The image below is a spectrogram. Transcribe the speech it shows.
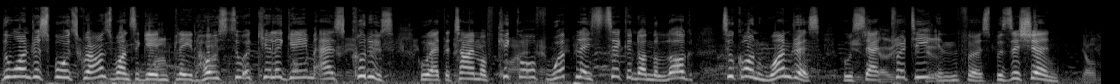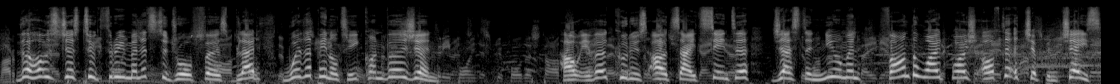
The Wanderers Sports Grounds once again played host to a killer game as Kudus, who at the time of kickoff were placed second on the log, took on Wanderers, who sat pretty in first position. The hosts just took three minutes to draw first blood with a penalty conversion. However, Kudus outside centre Justin Newman found the whitewash after a chip and chase,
